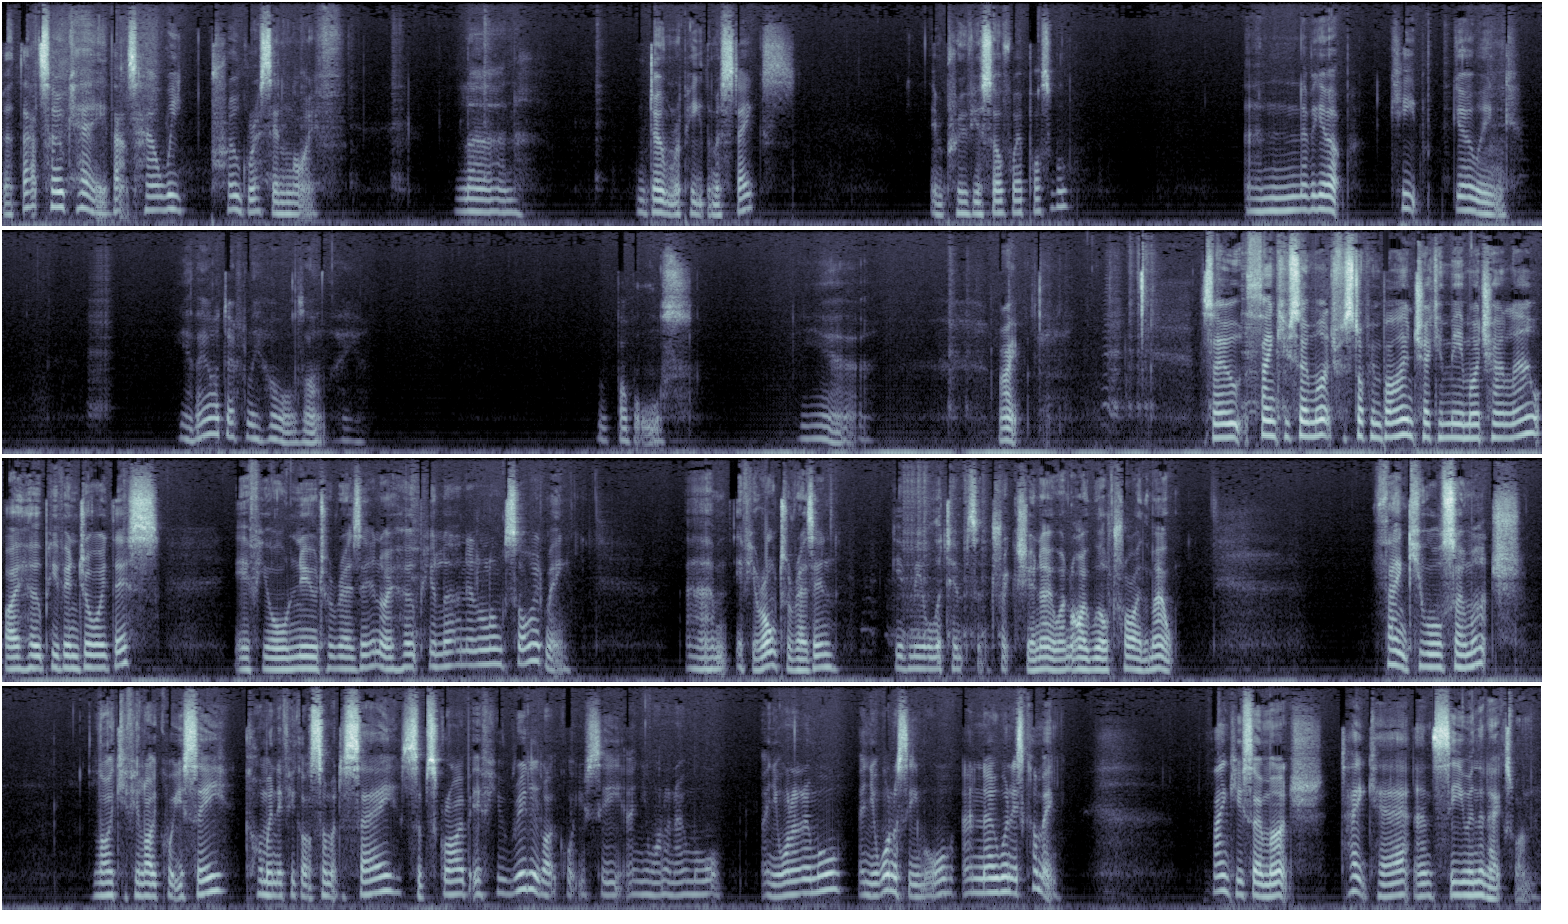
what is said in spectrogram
but that's okay. That's how we progress in life. Learn don't repeat the mistakes. Improve yourself where possible. And never give up. Keep going. Yeah, they are definitely holes, aren't they? Bubbles. Yeah. Right. So, thank you so much for stopping by and checking me and my channel out. I hope you've enjoyed this. If you're new to resin, I hope you're learning alongside me. Um, if you're old to resin, give me all the tips and tricks you know, and I will try them out. Thank you all so much. Like if you like what you see, comment if you've got something to say, subscribe if you really like what you see and you want to know more, and you want to know more, and you want to see more, and know when it's coming. Thank you so much. Take care and see you in the next one.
